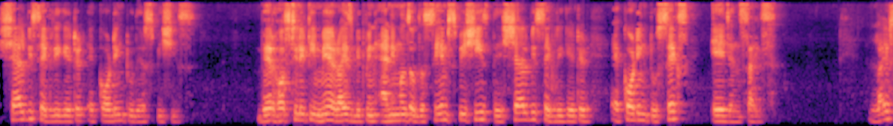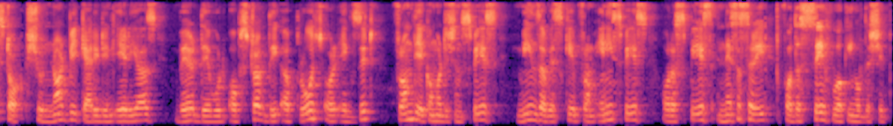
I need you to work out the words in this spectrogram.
shall be segregated according to their species. Where hostility may arise between animals of the same species, they shall be segregated according to sex, age and size. Livestock should not be carried in areas where they would obstruct the approach or exit from the accommodation space, means of escape from any space or a space necessary for the safe working of the ship.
